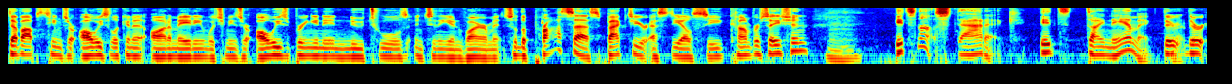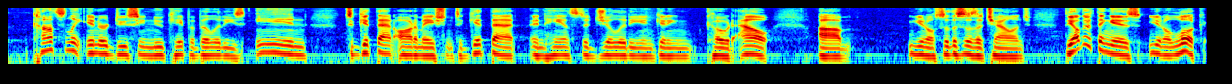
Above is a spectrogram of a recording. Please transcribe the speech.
DevOps teams are always looking at automating, which means they're always bringing in new tools into the environment. So the process, back to your SDLC conversation, it's not static; it's dynamic. They're Right. they're constantly introducing new capabilities in to get that automation, to get that enhanced agility and getting code out. Um, you know, so this is a challenge. The other thing is, you know, look,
